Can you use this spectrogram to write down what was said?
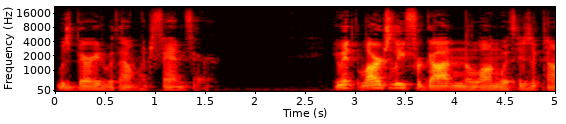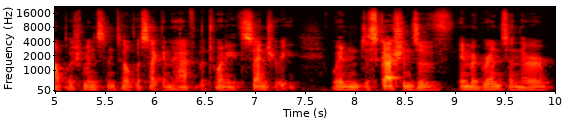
was buried without much fanfare. He went largely forgotten along with his accomplishments until the second half of the 20th century, when discussions of immigrants and their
